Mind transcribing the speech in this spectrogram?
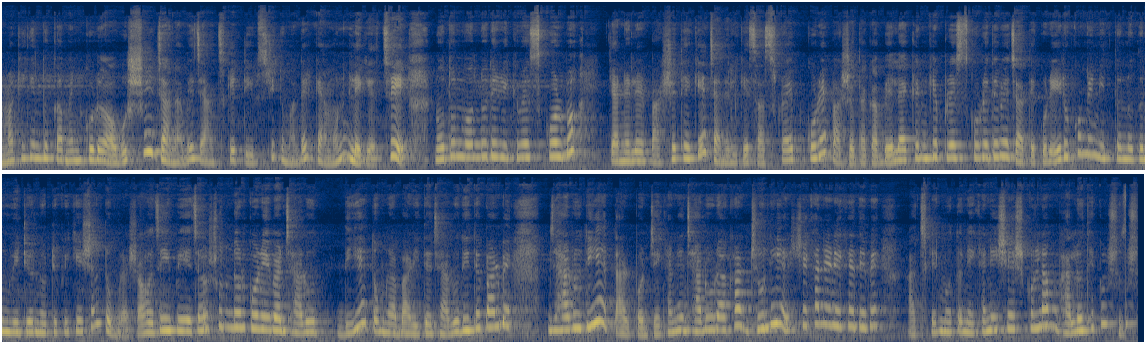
আমাকে কিন্তু কমেন্ট করে অবশ্যই জানাবে যে আজকের টিপসটি তোমাদের কেমন লেগেছে। নতুন বন্ধুদের রিকোয়েস্ট করব, চ্যানেলের পাশে থেকে চ্যানেলকে সাবস্ক্রাইব করে পাশে থাকা বেল আইকনকে প্রেস করে দেবে যাতে করে এরকমই নিত্য নতুন ভিডিও নোটিফিকেশন তোমরা সহজেই পেয়ে যাও। সুন্দর করে এবার ঝাড়ু দিয়ে তোমরা বাড়িতে ঝাড়ু দিতে পারবে। ঝাড়ু দিয়ে তারপর যেখানে ঝাড়ু রাখার ঝুলিয়ে সেখানে রেখে দেবে। আজকের মতন এখানেই শেষ করলাম। ভালো থেকো সুস্থ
